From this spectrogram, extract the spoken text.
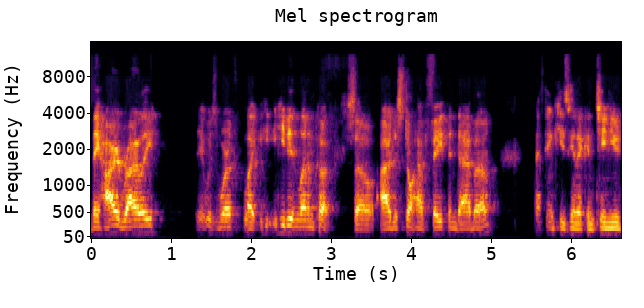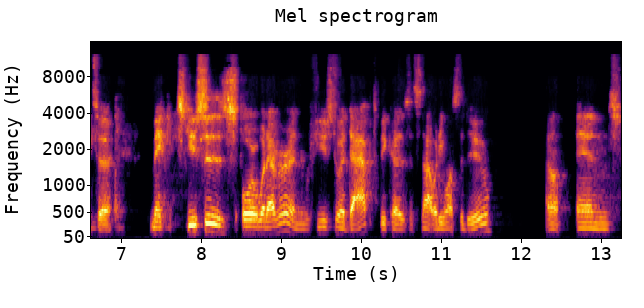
they hired Riley. It was worth like he, he didn't let him cook. So I just don't have faith in Dabo. I think he's going to continue to make excuses or whatever and refuse to adapt because it's not what he wants to do. Don't, and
